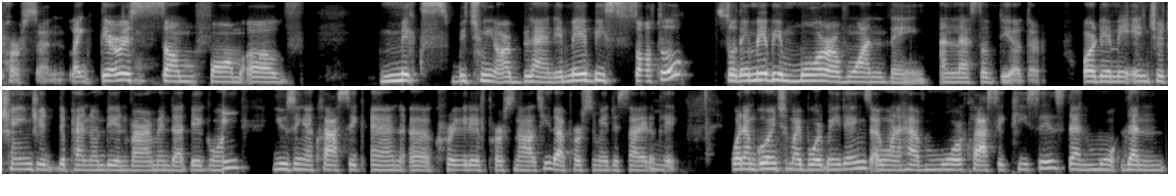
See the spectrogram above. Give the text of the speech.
person. Like there is some form of mix between our blend. It may be subtle so there may be more of one thing and less of the other. Or they may interchange it depending on the environment that they're going using a classic and a creative personality, that person may decide, mm-hmm. okay, when I'm going to my board meetings, I want to have more classic pieces than more than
